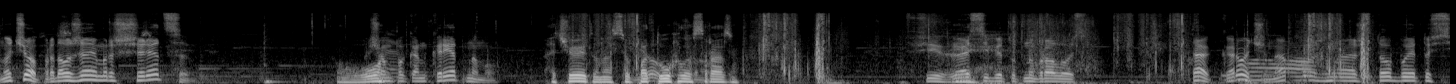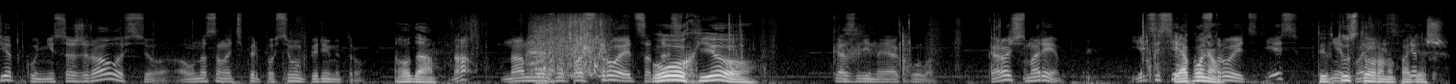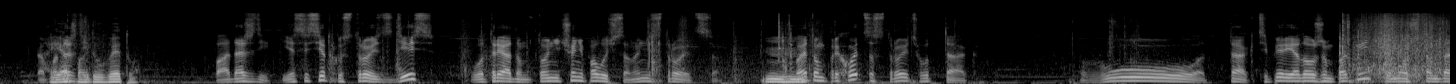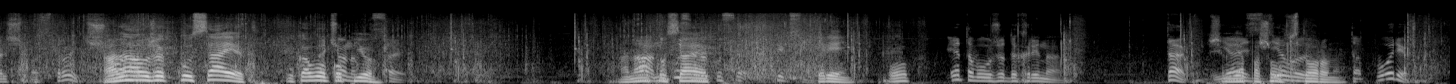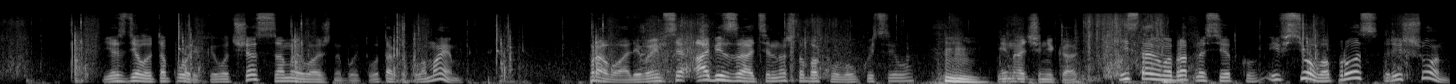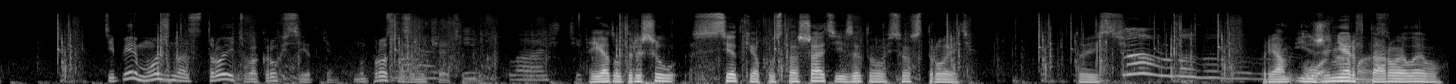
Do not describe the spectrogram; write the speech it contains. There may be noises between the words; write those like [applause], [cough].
Ну чё, продолжаем расширяться? О, Причем по конкретному. а чё это у нас все потухло Ёлки-палки. сразу? Фига себе тут набралось. Так, короче, нам нужно, чтобы эту сетку не сожрала все, а у нас она теперь по всему периметру. О, да. На- нам нужно построиться, Ох, ё! козлиная акула. Короче, смотри. Если сетку Я понял. строить здесь... Ты в Нет, ту смотри, сторону сетку- пойдешь, А я подожди, пойду в эту. подожди. Если сетку строить здесь, вот рядом, то ничего не получится, она не строится. Мгм. Поэтому приходится строить вот так. Вот. Так, теперь я должен попить, ты можешь там дальше построить. Чё Она уже кусает. У кого А она копье? кусает? Она а, ну пусть она кусает кусает. Хрень. Оп. Этого уже до хрена. Так, общем, я, я, пошел в сторону. топорик. Я сделаю топорик. И вот сейчас самое важное будет. Вот так вот ломаем. Проваливаемся. Обязательно, чтобы акула укусила. Хм. Иначе никак. И ставим обратно сетку. И все, вопрос решен. Теперь можно строить вокруг сетки. Ну просто замечательно. Я тут решил сетки опустошать и из этого все строить. То есть, прям инженер нормас. второй level.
